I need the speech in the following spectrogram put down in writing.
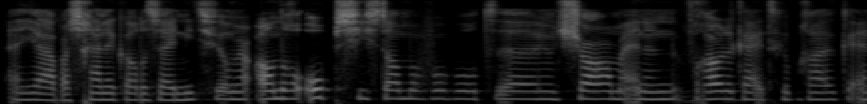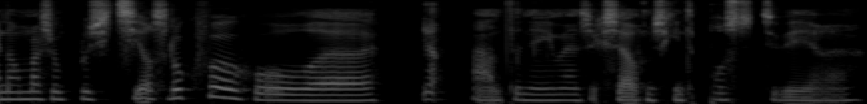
En ja, waarschijnlijk hadden zij niet veel meer andere opties dan bijvoorbeeld eh, hun charme en hun vrouwelijkheid gebruiken en dan maar zo'n positie als lokvogel eh, Ja. aan te nemen en zichzelf misschien te prostitueren.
